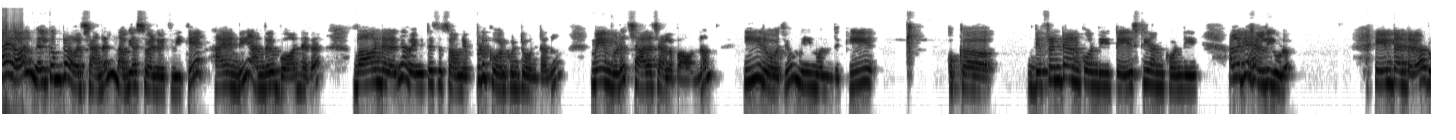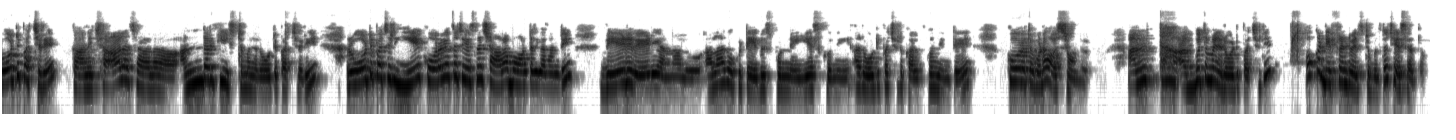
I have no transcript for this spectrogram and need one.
Hi all welcome to our channel Navya's world with V K hi అండి అందరూ బాగున్నారా? బాగుండాలని ఆ వెంకటేశ్వర స్వామిని ఎప్పుడు కోరుకుంటూ ఉంటాను. మేము కూడా చాలా చాలా బాగున్నాం. ఈ రోజు మీ ముందుకి ఒక డిఫరెంట్ అనుకోండి టేస్టీ అనుకోండి అలాగే హెల్దీ కూడా. ఏంటంటారా? రోటి పచ్చడే కానీ చాలా చాలా అందరికీ ఇష్టమైన రోటి పచ్చడి. రోటి పచ్చడి ఏ కూరగాయతో చేసినా చాలా బాగుంటది కదండి. వేడి వేడి అన్నాలు అలాగే ఒక టేబుల్ స్పూన్ నెయ్యి వేసుకుని ఆ రోటి పచ్చడి కలుపుకొని తింటే కూరతో కూడా అవసరం ఉండదు. అంత అద్భుతమైన రోటి పచ్చడి ఒక డిఫరెంట్ వెజిటబుల్తో చేసేద్దాం.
